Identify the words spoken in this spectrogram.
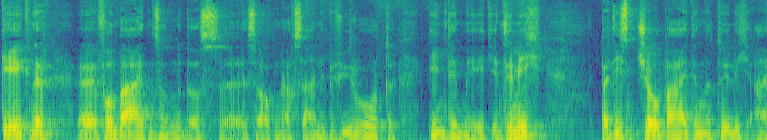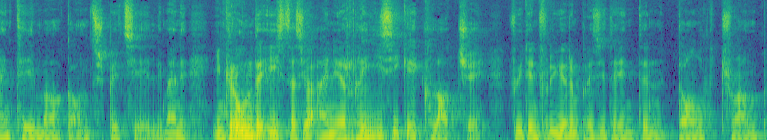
Gegner von beiden, sondern das sagen auch seine Befürworter in den Medien. Für mich bei diesem Joe Biden natürlich ein Thema ganz speziell. Ich meine, im Grunde ist das ja eine riesige Klatsche für den früheren Präsidenten Donald Trump,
